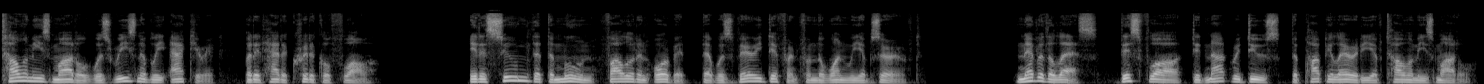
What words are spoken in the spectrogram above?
Ptolemy's model was reasonably accurate, but it had a critical flaw. It assumed that the Moon followed an orbit that was very different from the one we observed. Nevertheless, this flaw did not reduce the popularity of Ptolemy's model.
